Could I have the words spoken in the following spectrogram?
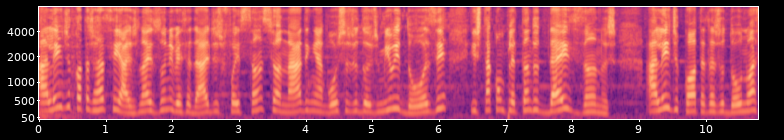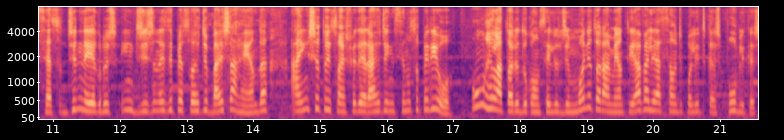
A lei de cotas raciais nas universidades foi sancionada em agosto de 2012 e está completando 10 anos. A lei de cotas ajudou no acesso de negros, indígenas e pessoas de baixa renda a instituições federais de ensino superior. Um relatório do Conselho de Monitoramento e Avaliação de Políticas Públicas,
